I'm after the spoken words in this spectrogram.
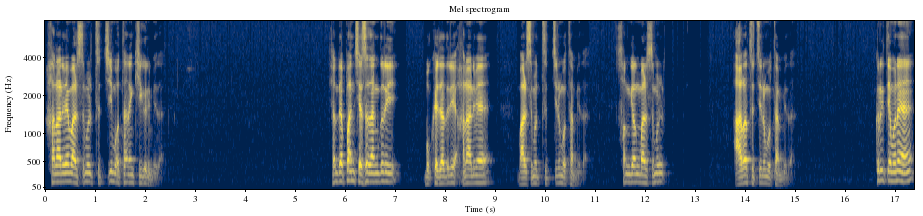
하나님의 말씀을 듣지 못하는 기근입니다. 현대판 제사장들이 목회자들이 하나님의 말씀을 듣지를 못합니다. 성경 말씀을 알아듣지를 못합니다. 그렇기 때문에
